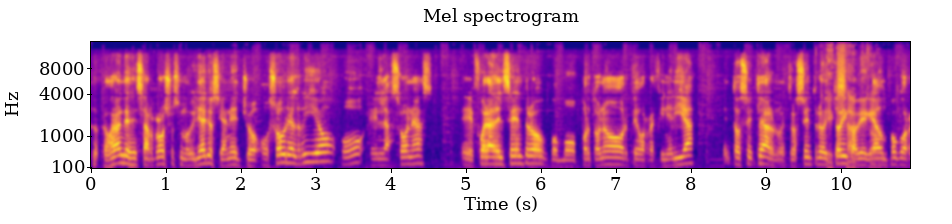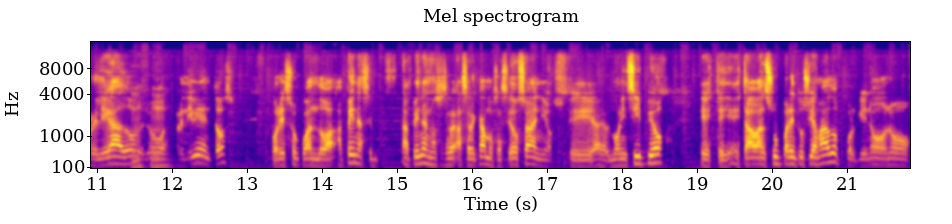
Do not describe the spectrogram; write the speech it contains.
los grandes desarrollos inmobiliarios se han hecho o sobre el río o en las zonas eh, fuera del centro, como Puerto Norte o Refinería. Entonces, claro, nuestro centro histórico había quedado un poco relegado de nuevos emprendimientos. Por eso cuando apenas, apenas nos acercamos hace dos años eh, al municipio, este, estaban súper entusiasmados porque no, no,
